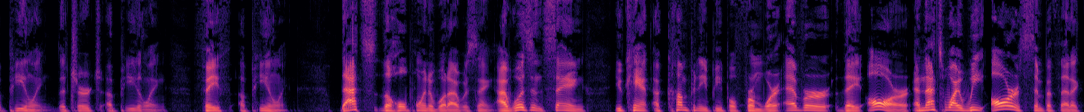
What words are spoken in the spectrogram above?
appealing, the church appealing, faith appealing. That's the whole point of what I was saying. I wasn't saying you can't accompany people from wherever they are. And that's why we are sympathetic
